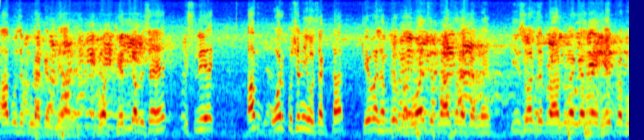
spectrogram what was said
आप उसे पूरा करने आ रहे हैं। बहुत खेत का विषय है। इसलिए अब और कुछ नहीं हो सकता। केवल हम लोग भगवान से प्रार्थना कर रहे हैं। ईश्वर से प्रार्थना कर रहे हैं हे प्रभु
